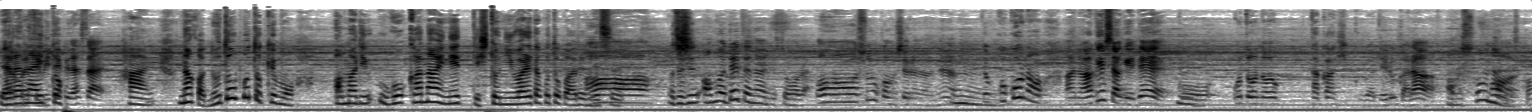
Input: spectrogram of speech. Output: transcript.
やらないと。はい。なんか喉仏もあまり動かないねって人に言われたことがあるんです。あ私あんまり出てないんですよほら。ーあーそうかもしれないね、うん。でもここのあの上げ下げでこう、音の高低くが出るから。あそうなんですか？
